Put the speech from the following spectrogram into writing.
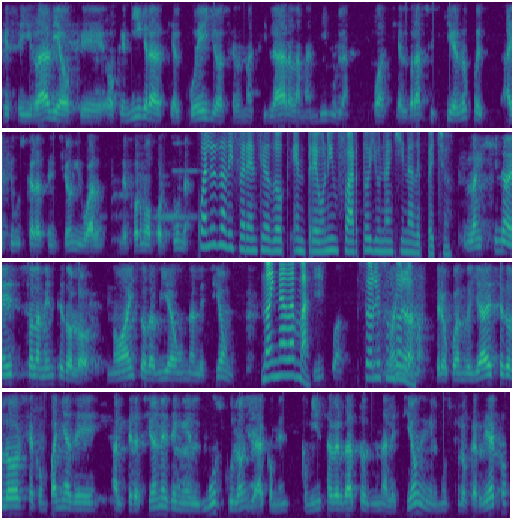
que se irradia o que, o que migra hacia el cuello, hacia el maxilar, a la mandíbula, o hacia el brazo izquierdo, pues hay que buscar atención igual de forma oportuna. ¿Cuál es la diferencia, Doc, entre un infarto y una angina de pecho? La angina es solamente dolor, no hay todavía una lesión. No hay nada más, solo es un dolor. Pero cuando ya ese dolor se acompaña de alteraciones en el músculo, ya comienza a haber datos de una lesión en el músculo cardíaco,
